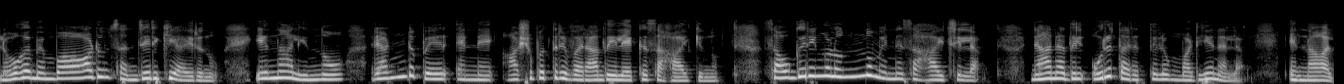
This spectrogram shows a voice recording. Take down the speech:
ലോകമെമ്പാടും സഞ്ചരിക്കുകയായിരുന്നു. എന്നാൽ ഇന്നോ രണ്ട് പേർ എന്നെ ആശുപത്രി വരാന്തയിലേക്ക് സഹായിക്കുന്നു. സൗകര്യങ്ങളൊന്നും എന്നെ സഹായിച്ചില്ല. ഞാനതിൽ ഒരു തരത്തിലും മടിയനല്ല. എന്നാൽ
